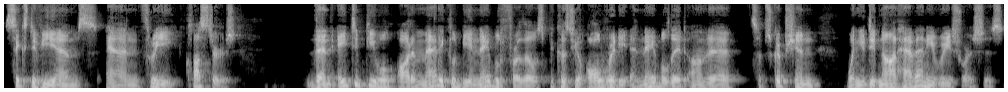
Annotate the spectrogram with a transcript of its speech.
60 VMs and three clusters. Then ATP will automatically be enabled for those because you already enabled it on the subscription when you did not have any resources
